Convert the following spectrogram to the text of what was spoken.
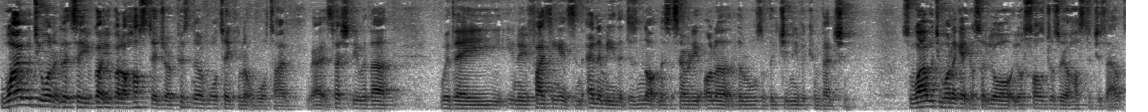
why would you want to? Let's say you've got you've got a hostage or a prisoner of war taken at wartime, right? Especially with a with a you know you're fighting against an enemy that does not necessarily honour the rules of the Geneva Convention. So why would you want to get your your, your soldiers or your hostages out?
